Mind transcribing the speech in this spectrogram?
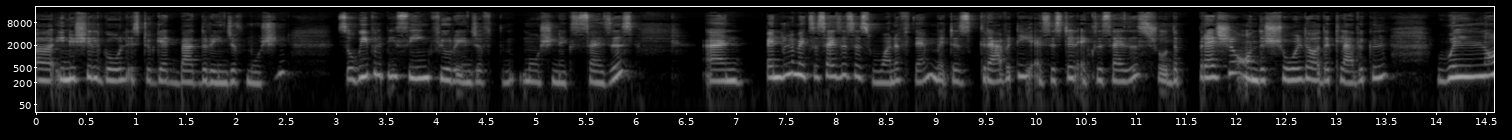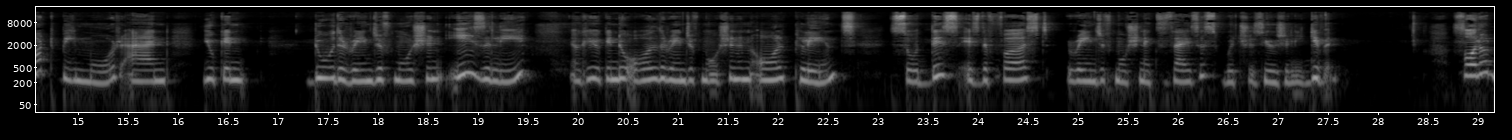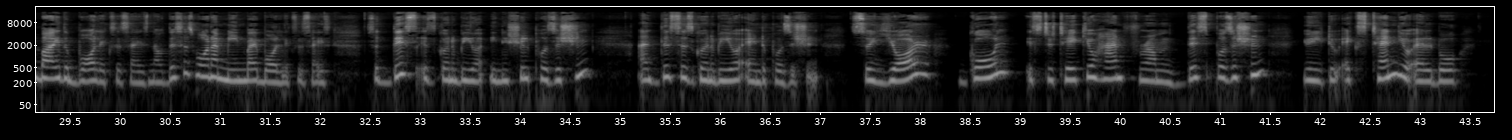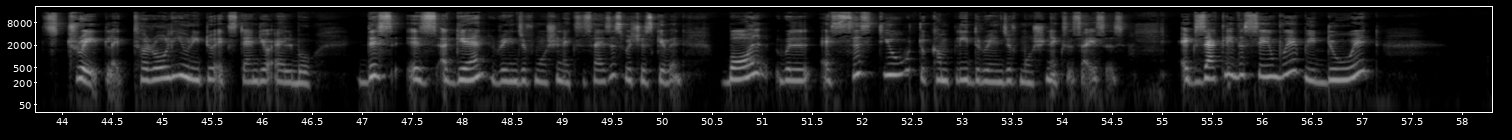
uh, initial goal is to get back the range of motion. So we will be seeing few range of motion exercises and pendulum exercises is one of them it is gravity assisted exercises so the pressure on the shoulder or the clavicle will not be more and you can do the range of motion easily. Okay you can do all the range of motion in all planes. So this is the first range of motion exercises which is usually given. Followed by the ball exercise. Now this is what i mean by ball exercise. So this is going to be your initial position and this is going to be your end position. So your goal is to take your hand from this position. You need to extend your elbow straight like thoroughly you need to extend your elbow this is again range of motion exercises which is given. Ball will assist you to complete the range of motion exercises. Exactly the same way we do it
